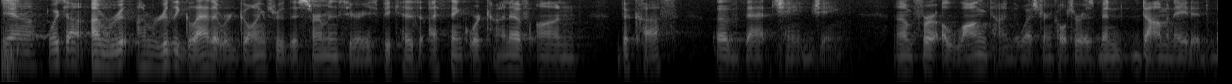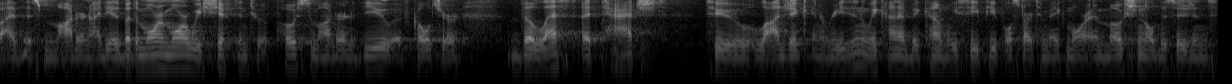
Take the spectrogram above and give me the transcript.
Yeah, which I, I'm re- I'm really glad that we're going through this sermon series because I think we're kind of on the cuff of that changing. Um, for a long time, the Western culture has been dominated by this modern idea, but the more and more we shift into a postmodern view of culture, the less attached to logic and reason we kind of become. We see people start to make more emotional decisions.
